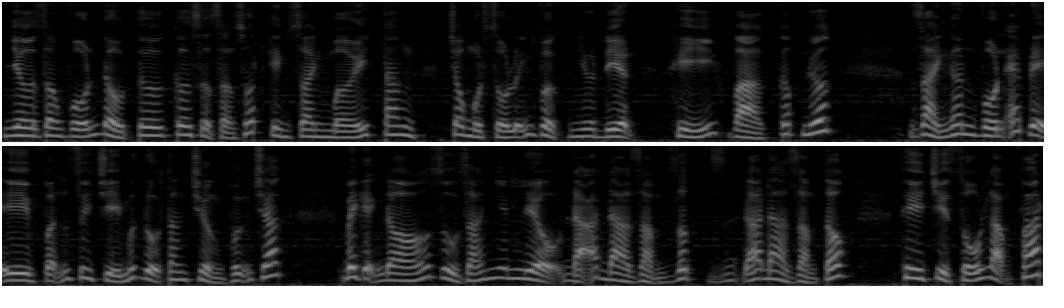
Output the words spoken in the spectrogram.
nhờ dòng vốn đầu tư cơ sở sản xuất kinh doanh mới tăng trong một số lĩnh vực như điện, khí và cấp nước. giải ngân vốn FDI vẫn duy trì mức độ tăng trưởng vững chắc. Bên cạnh đó, dù giá nhiên liệu đã đà giảm rất đã đà giảm tốc thì chỉ số lạm phát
